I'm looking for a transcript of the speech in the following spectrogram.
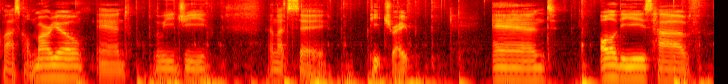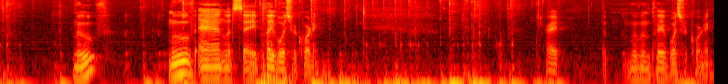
class called Mario and Luigi and let's say Peach, right? And all of these have move, move, and let's say play voice recording, right? Move and play voice recording.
